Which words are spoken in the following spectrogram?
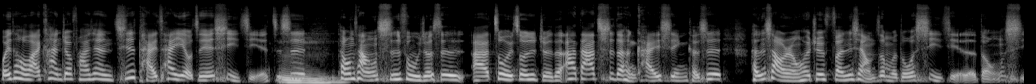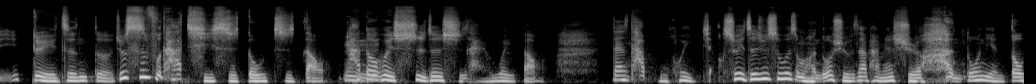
回头来看，就发现其实台菜也有这些细节，只是通常师傅就是啊做一做就觉得啊大家吃的很开心，可是很少人会去分享这么多细节的东西。对，真的，就师傅他其实都知道，他都会试这食材味道，嗯、但是他不会讲，所以这就是为什么很多学徒在旁边学了很多年都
